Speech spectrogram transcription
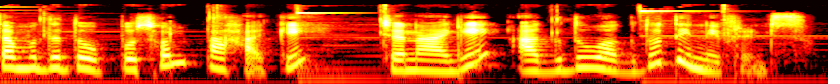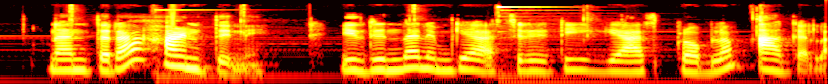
ಸಮುದ್ರದ ಉಪ್ಪು ಸ್ವಲ್ಪ ಹಾಕಿ ಚೆನ್ನಾಗಿ ಅಗ್ದು ಅಗ್ದು ತಿನ್ನಿ ಫ್ರೆಂಡ್ಸ್ ನಂತರ ಹಣ್ಣು ತಿನ್ನಿ. ಇದರಿಂದ ನಿಮಗೆ ಆಸಿಡಿಟಿ ಗ್ಯಾಸ್ ಪ್ರಾಬ್ಲಮ್ ಆಗಲ್ಲ.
